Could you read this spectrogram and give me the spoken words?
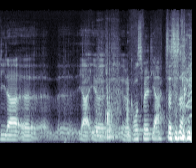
die da äh, ja, ihre, ihre Großwildjagd sozusagen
